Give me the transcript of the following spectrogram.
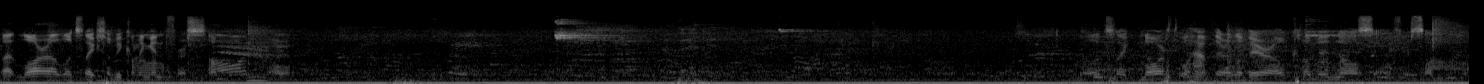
But Laura looks like she'll be coming in for someone. Or it looks like North will have their libero come in also for someone.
